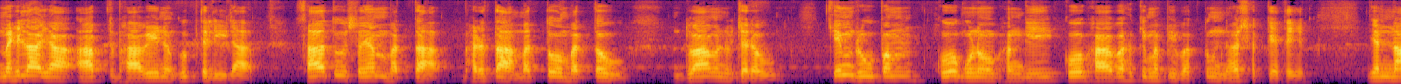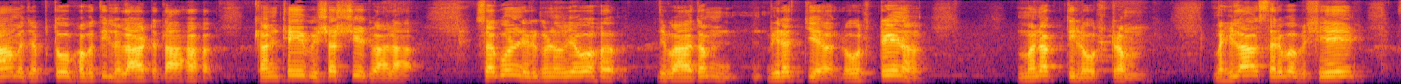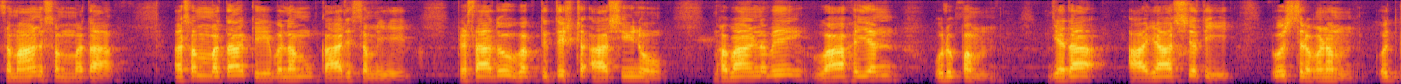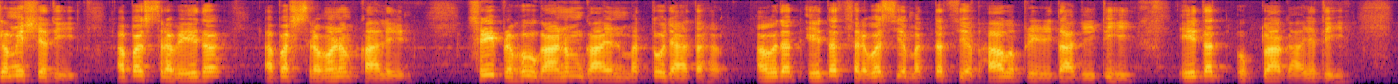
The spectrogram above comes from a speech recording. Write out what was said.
महिलाया आप्तभावेन गुप्तलीला। सा तो स्वयं मत्ता, भरता मत्तो मत्तौ द्वावनुचरौ किं रूपं, को गुणो भंगी को भाव किमपि वक्त न शक्यते। यन्नाम जप्तो भवति ललाटदाह कंठे विशस्य ज्वाला। सगुण निर्गुणयो विवाद विरच्य लोष्ट्रेण मनक्तिलोष्ट्रम महिला सर्वविषय समान सम्मता असम्मता केवल कार्यसमये। प्रसादो वक्तिष्ठ आसीनो भवाणवे वाहयन उडुपम यदा आयास्यति उश्रवणम उद्गमिष्यति, अपस्रवेद अपश्रवण काले श्री प्रभु गानम गायन मत्तो जाता। अवदत एतत्सर्वस्य मत्तस्य भाव प्रेरिता गीति एतत् उक्त्वा गायति।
